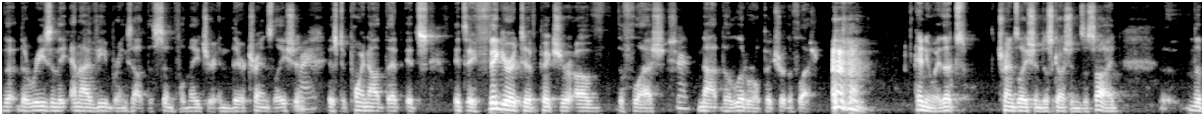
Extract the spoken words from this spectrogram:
the, the reason the NIV brings out the sinful nature in their translation Right. is to point out that it's it's a figurative picture of the flesh, Sure. not the literal picture of the flesh. anyway, that's translation discussions aside. The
